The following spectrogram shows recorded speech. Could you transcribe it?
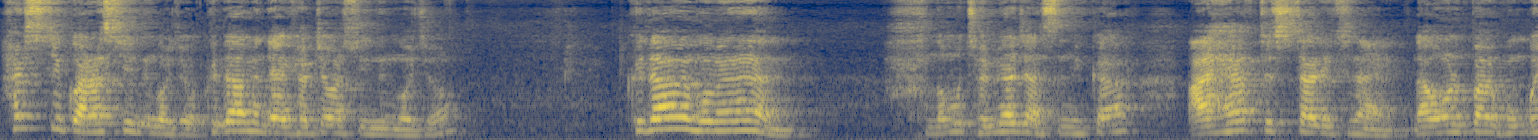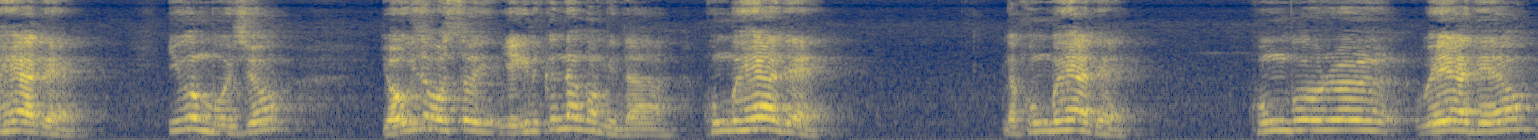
할 수도 있고 안 할 수 있는 거죠. 그 다음에 내가 결정할 수 있는 거죠. 그 다음에 보면은, 하, 너무 절묘하지 않습니까? I have to study tonight. 나 오늘 밤에 공부해야 돼. 이건 뭐죠? 여기서 벌써 얘기는 끝난 겁니다. 공부해야 돼. 나 공부해야 돼. 공부를 왜 해야 돼요?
